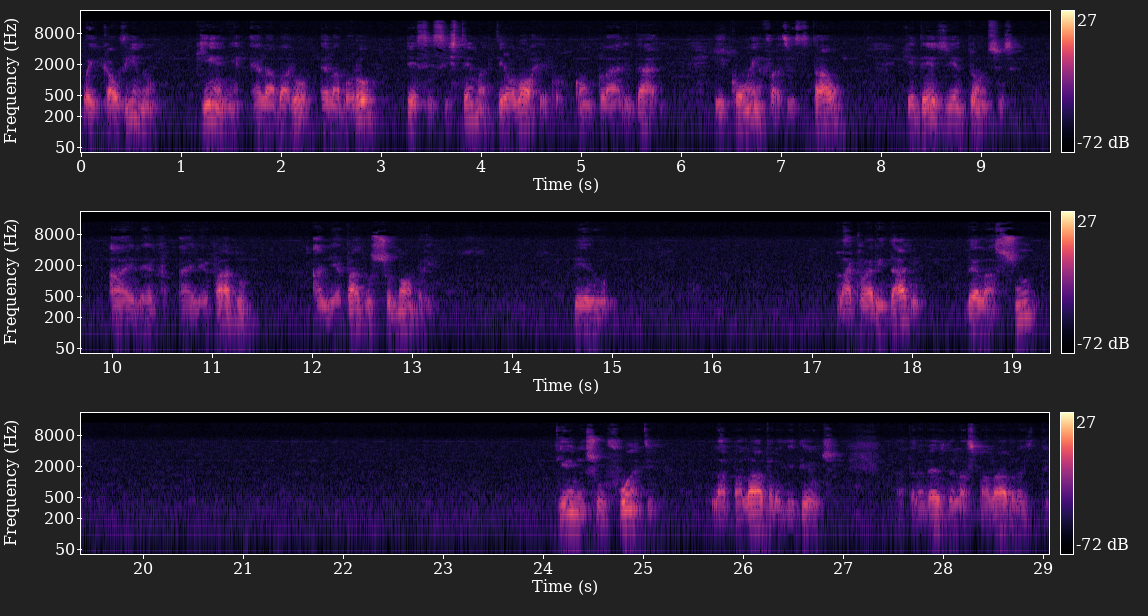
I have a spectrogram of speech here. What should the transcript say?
Foi Calvino quem elaborou, elaborou esse sistema teológico com claridade e com ênfase tal que desde entonces ha elevado, elevado su nombre. Pero la claridad del asunto tiene su fuente, la palabra de Dios, a través de las palabras de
